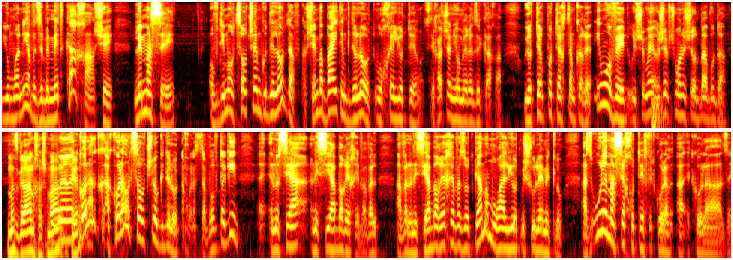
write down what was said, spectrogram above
יומרני, אבל זה באמת ככה, שלמעשה, עובדים ההוצאות שלהם גדלות דווקא. כשהם בבית הן גדלות, הוא אוכל יותר, סליחה שאני אומר את זה ככה, הוא יותר פותח את המקרר. אם הוא עובד, הוא שומע, יושב שמונה שעות בעבודה. מזגן, חשמל, אומר, כן? כל, כל ההוצאות שלו גדלות. נכון, אז תבוא ותגיד, הנסיעה, הנסיעה ברכב, אבל, אבל הנסיעה ברכב הזאת גם אמורה להיות משולמת לו. אז הוא למעשה חוטף את כל, ה- את כל הזה.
